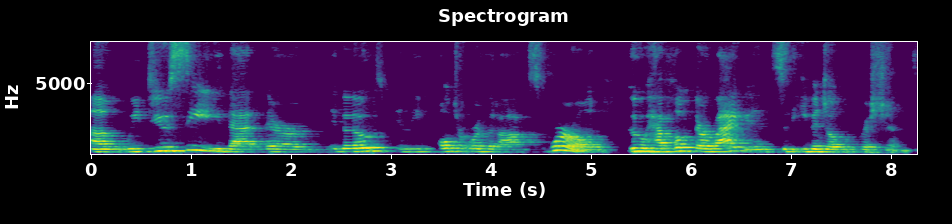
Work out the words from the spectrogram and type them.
um, we do see that there are those in the ultra Orthodox world who have hooked their wagons to the evangelical Christians.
